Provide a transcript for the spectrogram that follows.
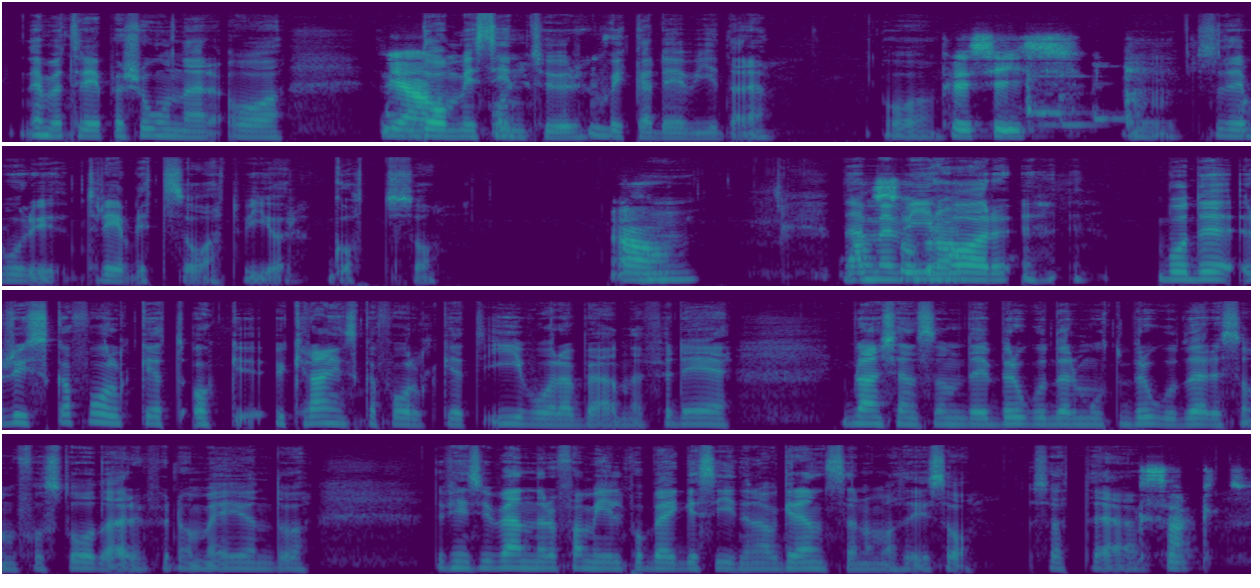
med tre personer och ja. de i sin tur mm. skickar det vidare. Och, Precis. Mm, så det vore ju trevligt så att vi gör gott så. Ja. Mm. Nej, men vi bra. har både ryska folket och ukrainska folket i våra böner, för det är, ibland känns det som det är broder mot broder som får stå där, för de är ju ändå, det finns ju vänner och familj på bägge sidorna av gränsen om man säger så. Så att det, Exakt.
